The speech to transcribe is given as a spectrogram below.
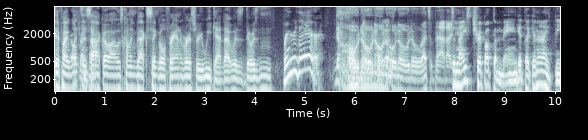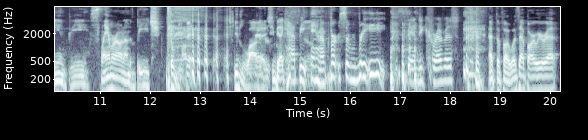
if I went to Girlfriend? Saco, I was coming back single for anniversary weekend. I was there was n- bring her there? no no no no no no. That's a bad idea. It's a nice trip up to Maine. Get to get a nice B and B. Slam around on the beach. She'll love it. She'd love it. She'd be like, "Happy still. anniversary!" Sandy Crevice. at the fuck. What's that bar we were at?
